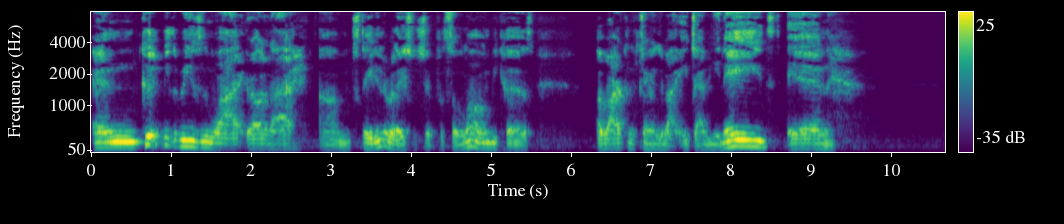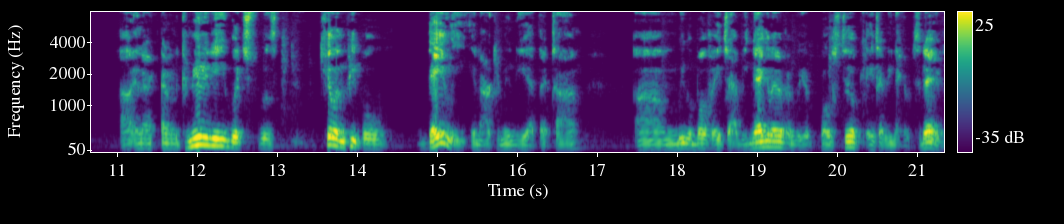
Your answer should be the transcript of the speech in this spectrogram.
And could be the reason why Earl and I um, stayed in a relationship for so long because of our concerns about HIV and AIDS and uh, in, our, in the community, which was killing people daily in our community at that time. Um, we were both HIV negative, and we are both still HIV negative today.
